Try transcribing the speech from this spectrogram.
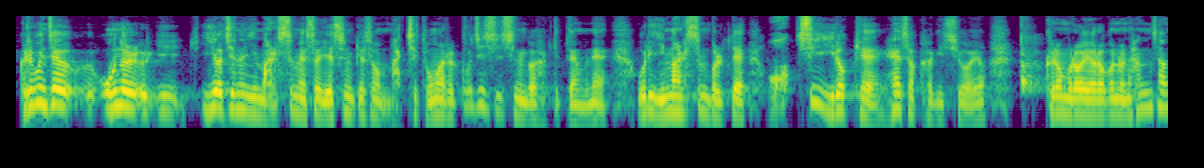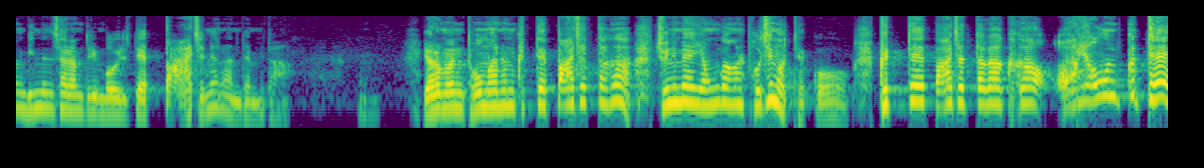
그리고 이제 오늘 이어지는 이 말씀에서 예수님께서 마치 도마를 꾸짖으시는 것 같기 때문에 우리 이 말씀 볼 때 혹시 이렇게 해석하기 쉬워요. 그러므로 여러분은 항상 믿는 사람들이 모일 때 빠지면 안 됩니다. 여러분, 도마는 그때 빠졌다가 주님의 영광을 보지 못했고, 그때 빠졌다가 그가 어려운 끝에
